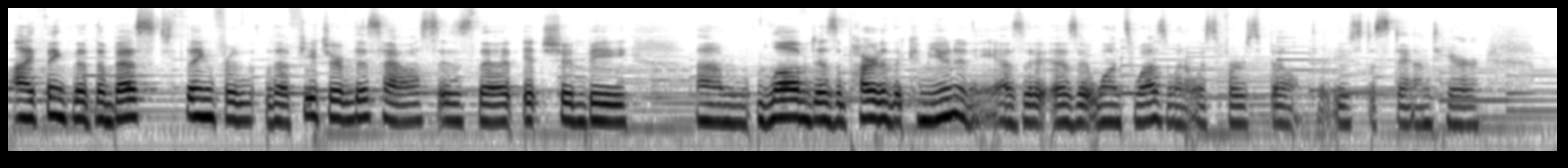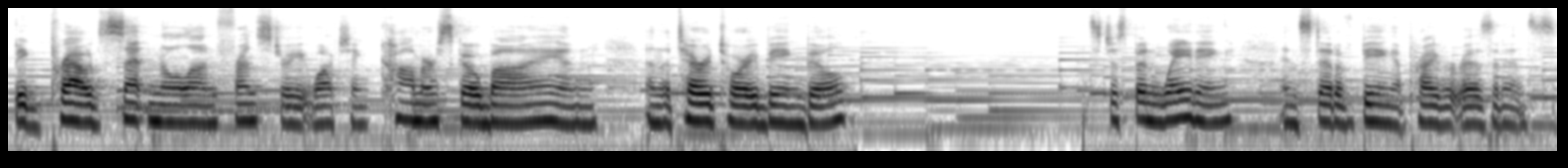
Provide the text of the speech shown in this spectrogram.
I think that the best thing for the future of this house is that it should be um, loved as a part of the community as it, as it once was when it was first built. It used to stand here, big proud sentinel on Front Street watching commerce go by and, and the territory being built. It's just been waiting instead of being a private residence,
